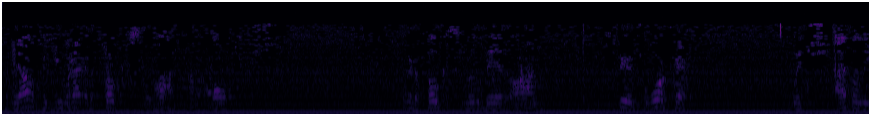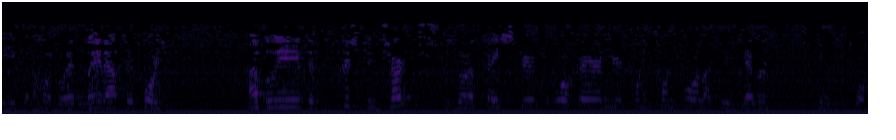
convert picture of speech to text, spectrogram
To be honest with you, we're not going to focus a lot on altars. We're going to focus a little bit on spiritual warfare, which I believe, and I'm going to go ahead and lay it out there for you. I believe that the Christian church is going to face spiritual warfare in the year 2024 like we've never seen before.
